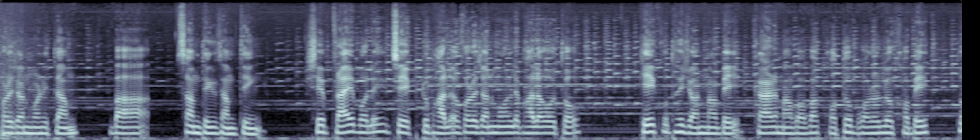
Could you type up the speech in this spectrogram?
ঘরে জন্ম নিতাম বা সামথিং সামথিং সে প্রায় বলে যে, একটু ভালো করে জন্ম হলে ভালো হতো। কে কোথায় জন্মাবে? কার মা বাবা কত বড় লোক হবে? তো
